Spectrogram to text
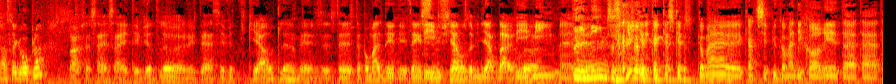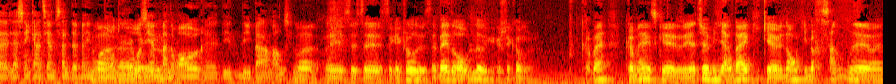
Dans ce groupe-là? Non, ça, ça- ça a été vite, là. J'ai été assez vite kické out, là. Mais c'était c'était pas mal des, des insignifiances de milliardaires. Des là. mimes. euh, Des de- mimes, c'est que- Qu'est-ce que tu, comment, euh, quand tu sais plus comment décorer ta, ta, ta- la cinquantième salle de bain, Ouais. ton troisième manoir euh, des, des Bahamas. là. Ouais, mais c'est- c'est c'est quelque chose, c'est bien drôle, là. que J'étais comme. Comment, comment est-ce que. Y a-tu un milliardaire qui, qui a un nom qui me ressemble? Euh, ouais.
